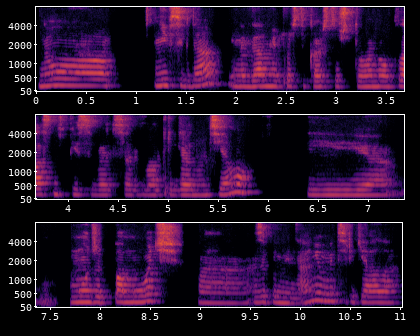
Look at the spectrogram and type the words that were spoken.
Но не всегда. Иногда мне просто кажется, что оно классно вписывается в определенную тему и может помочь запоминанию материала.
